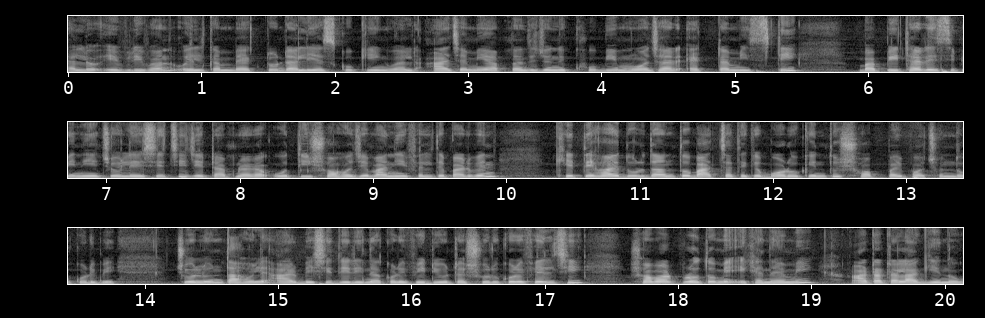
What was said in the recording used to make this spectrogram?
Hello everyone welcome back to Dalia's cooking world আজ আমি আপনাদের জন্য খুবই মজার একটা মিষ্টি বা পিঠা রেসিপি নিয়ে চলে এসেছি, যেটা আপনারা অতি সহজে বানিয়ে ফেলতে পারবেন। খেতে হয় দুর্দান্ত, বাচ্চা থেকে বড় কিন্তু সবাই পছন্দ করবে। চলুন তাহলে আর বেশি দেরি না করে ভিডিওটা শুরু করে ফেলছি। সবার প্রথমে এখানে আমি আটাটা লাগিয়ে নেব।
